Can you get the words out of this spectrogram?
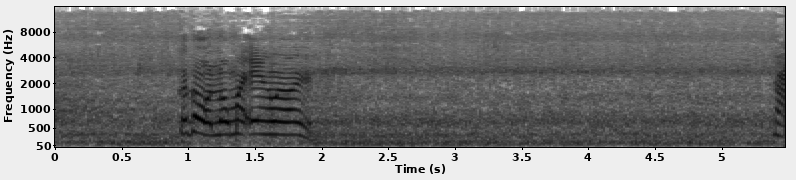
แล้วกระโดดลงมาเองเลย ไหน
